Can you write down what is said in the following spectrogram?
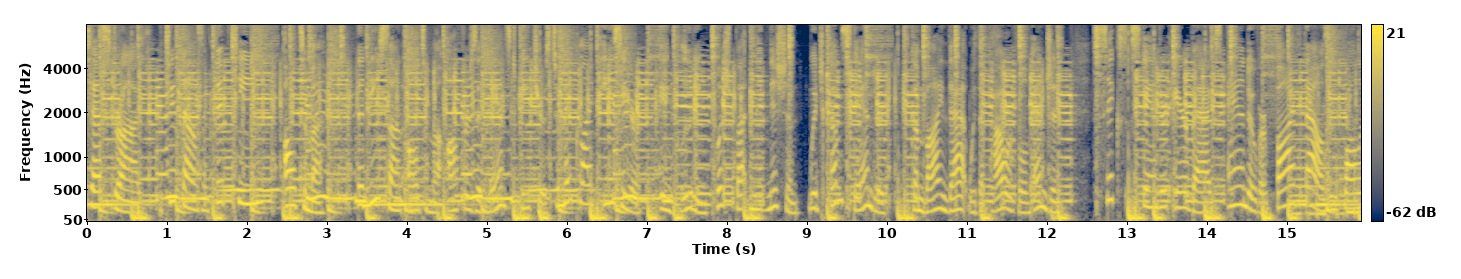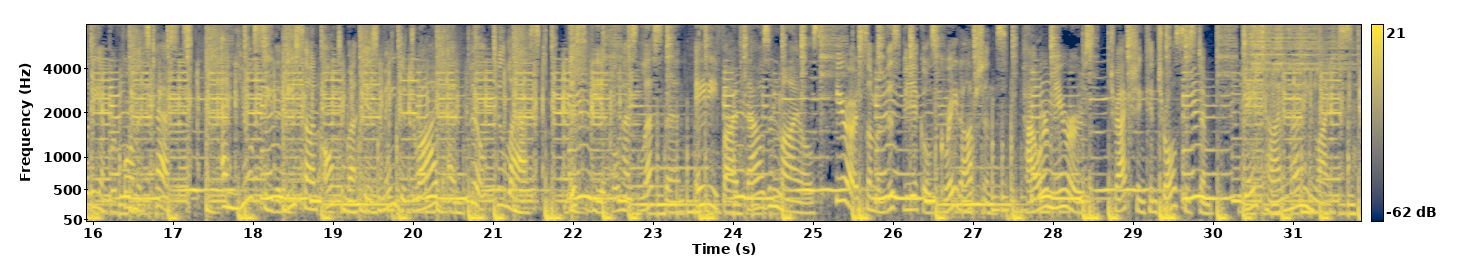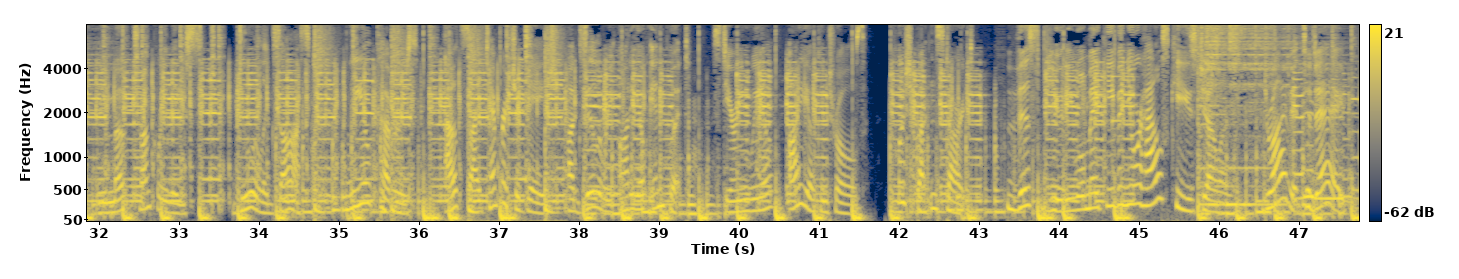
Test drive the 2015 Altima. The Nissan Altima offers advanced features to make life easier, including push-button ignition, which comes standard. Combine that with a powerful engine, six standard airbags, and over 5,000 quality and performance tests, and you'll see the Nissan Altima is made to drive and built to last. This vehicle has less than 85,000 miles. Here are some of this vehicle's great options. Power mirrors, traction control system, daytime running lights, remote trunk release, dual exhaust, wheel covers, outside temperature gauge, auxiliary audio input, steering wheel, audio controls, push button start. This beauty will make even your house keys jealous. Drive it today.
